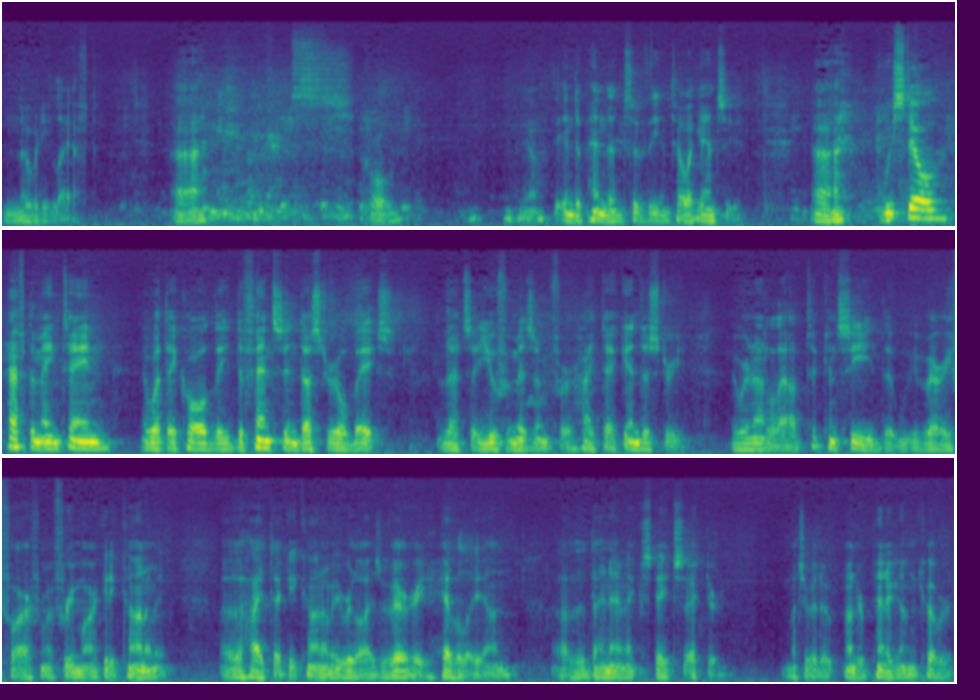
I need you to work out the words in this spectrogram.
nobody laughed. Uh, called you know, the independence of the intelligentsia. Uh, we still have to maintain what they call the defense industrial base. That's a euphemism for high tech industry. We're not allowed to concede that we're very far from a free market economy. Uh, the high tech economy relies very heavily on uh, the dynamic state sector, much of it under Pentagon cover.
